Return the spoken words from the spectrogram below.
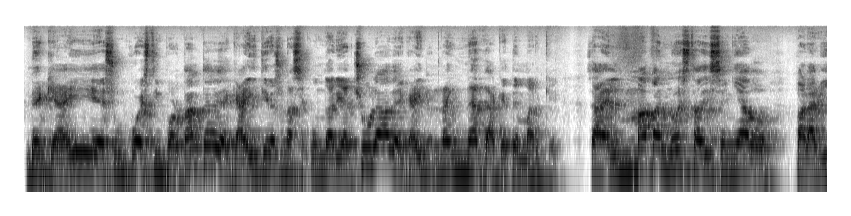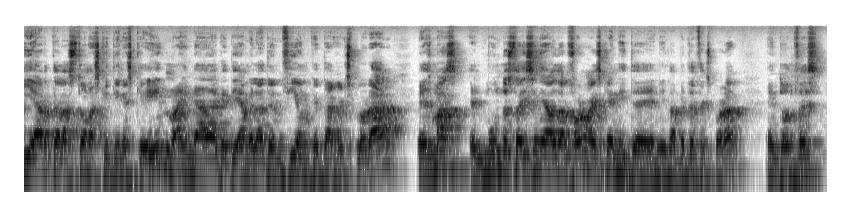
de que ahí es un quest importante, de que ahí tienes una secundaria chula, de que ahí no hay nada que te marque. O sea, el mapa no está diseñado para guiarte a las zonas que tienes que ir, no hay nada que te llame la atención, que te haga explorar. Es más, el mundo está diseñado de tal forma que es que ni te, ni te apetece explorar. Entonces,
